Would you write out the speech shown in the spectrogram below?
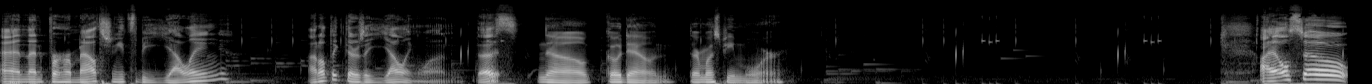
And then for her mouth, she needs to be yelling. I don't think there's a yelling one. This? No, go down. There must be more. I also.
